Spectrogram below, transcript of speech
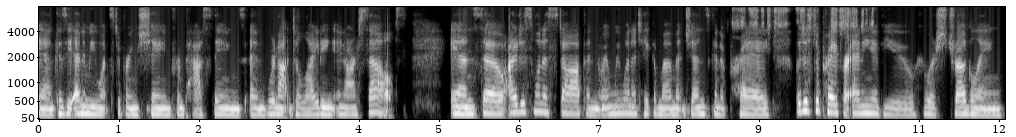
And because the enemy wants to bring shame from past things and we're not delighting in ourselves. And so i just want to stop and, and we want to take a moment. Jenn's going to pray but just to pray for any of you who are struggling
